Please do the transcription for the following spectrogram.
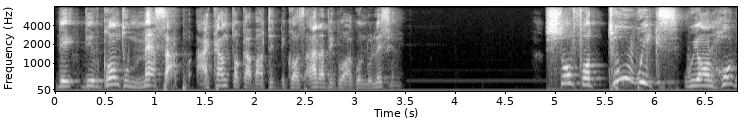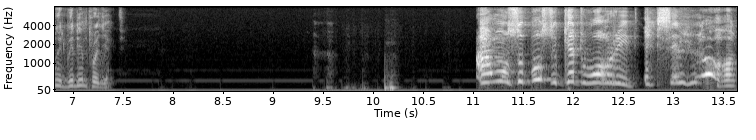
They, they've gone to mess up. I can't talk about it because other people are going to listen. So for two weeks, we are on hold with building project. I was supposed to get worried and say, Lord,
